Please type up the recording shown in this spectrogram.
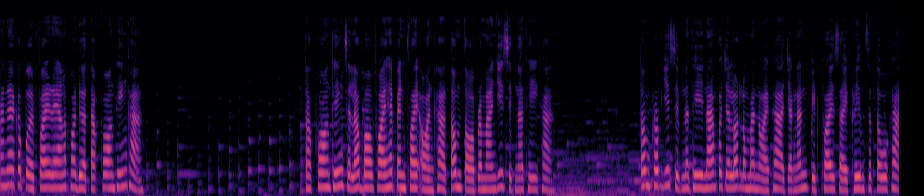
ขั้นแรกก็เปิดไฟแรงแล้วพอเดือดตักฟองทิ้งค่ะ ตักฟองทิ้งเสร็จแล้วเบาไฟให้เป็นไฟอ่อนค่ะ ต้มต่อประมาณ 20 นาทีค่ะ ต้มครบ 20 นาทีน้ำก็จะลดลงมาหน่อยค่ะ จากนั้นปิดไฟใส่ครีมสตูค่ะ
